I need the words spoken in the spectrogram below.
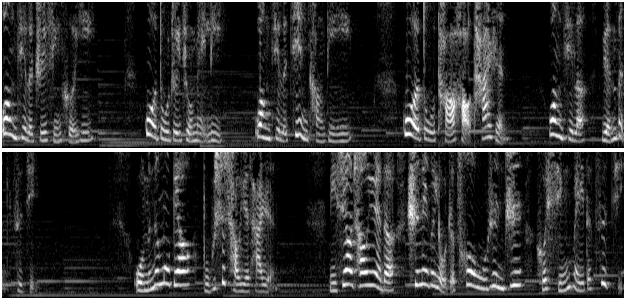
忘记了知行合一，过度追求美丽，忘记了健康第一；过度讨好他人，忘记了原本的自己。我们的目标不是超越他人，你需要超越的是那个有着错误认知和行为的自己。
